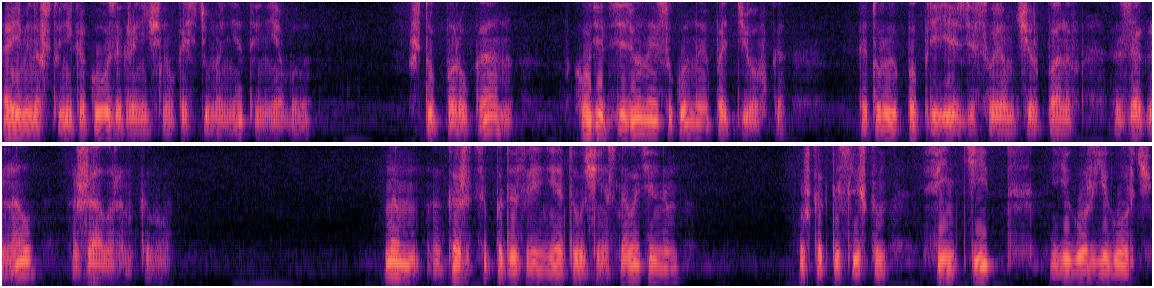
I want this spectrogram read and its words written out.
а именно, что никакого заграничного костюма нет и не было, что по рукам ходит зеленая суконная поддевка — которую по приезде своем Черпанов загнал Жаворонкову. Нам кажется подозрение это очень основательным. Уж как-то слишком финтит Егор Егорч,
